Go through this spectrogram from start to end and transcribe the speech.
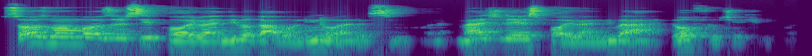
سازمان بازرسی پایبندی به قوانین رو بررسی می‌کنه. مجلس پایبندی به اهداف رو چک می‌کنه.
